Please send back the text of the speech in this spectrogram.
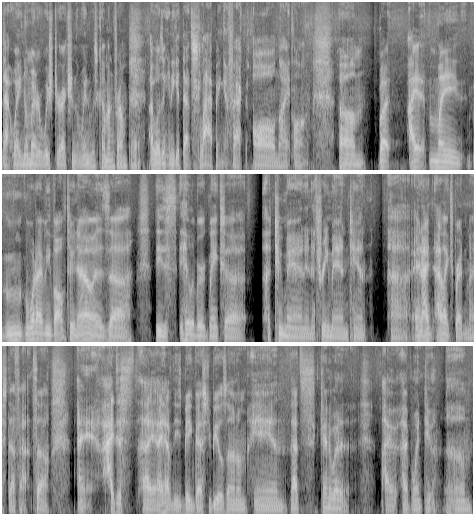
That way, no matter which direction the wind was coming from, Yeah. I wasn't going to get that slapping effect all night long. Um, but I my what I've evolved to now is uh, these Hilleberg makes a a two man and a three man tent, uh, and I I like spreading my stuff out. So I I just I, I have these big vestibules on them, and that's kind of what I I've went to. Um,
